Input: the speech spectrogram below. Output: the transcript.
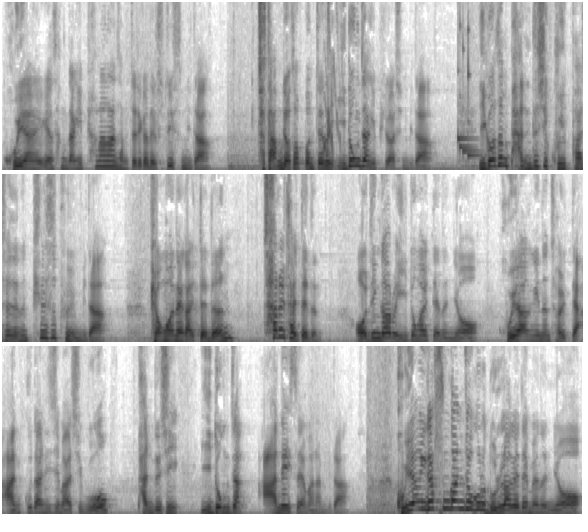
고양이에겐 상당히 편안한 잠자리가 될 수도 있습니다. 자, 다음 여섯 번째는 이동장이 필요하십니다. 이것은 반드시 구입하셔야 되는 필수품입니다. 병원에 갈 때든 차를 탈 때든 어딘가로 이동할 때는요 고양이는 절대 안고 다니지 마시고 반드시 이동장 안에 있어야만 합니다 고양이가 순간적으로 놀라게 되면은요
